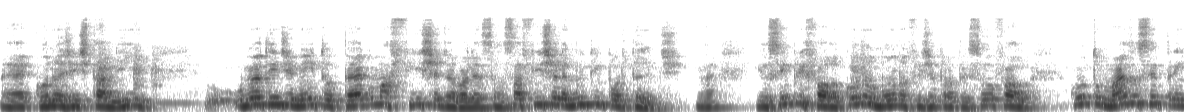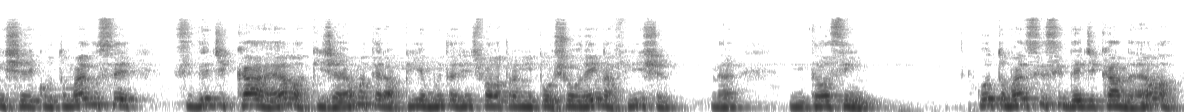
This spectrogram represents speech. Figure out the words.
é, quando a gente está ali, o meu atendimento eu pego uma ficha de avaliação. Essa ficha é muito importante. Né? Eu sempre falo, quando eu mando a ficha para a pessoa, eu falo, quanto mais você preencher, quanto mais você se dedicar a ela, que já é uma terapia, muita gente fala para mim, pô, chorei na ficha, né? Então, assim, quanto mais você se dedicar nela,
